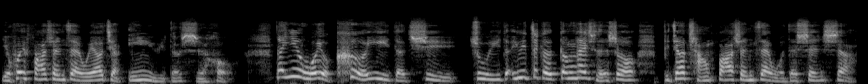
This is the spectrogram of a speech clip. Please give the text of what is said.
也会发生在我要讲英语的时候。那因为我有刻意的去注意的，因为这个刚开始的时候比较常发生在我的身上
